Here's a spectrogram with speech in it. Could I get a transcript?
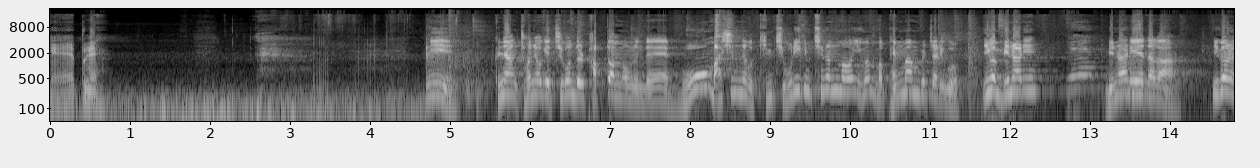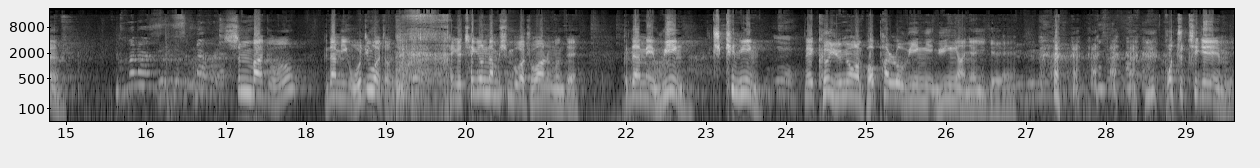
예쁘네. 아니 그냥 저녁에 직원들 밥도 안 먹는데 뭐 맛있는 거 김치 우리 김치는 뭐 이건 뭐 100만 불짜리고 이건 미나리 예, 미나리에다가 이거는 그거는 쓴다고요. 쓴바구 그 다음에 이거 오징어죠. 다 이거 최경남 신부가 좋아하는 건데 그 다음에 윙 치킨 윙. 예. 네, 그 유명한 버팔로 윙 윙이 아니야 이게. 고추튀김.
